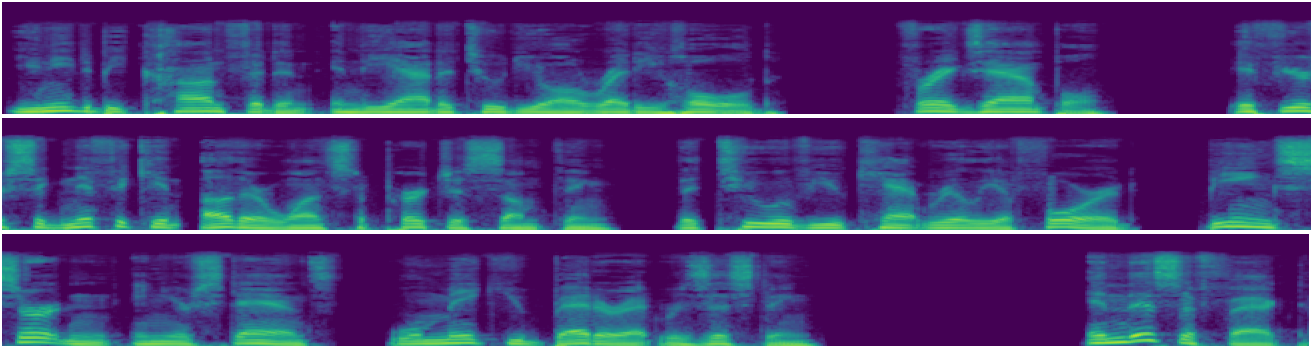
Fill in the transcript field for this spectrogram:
you need to be confident in the attitude you already hold. For example, if your significant other wants to purchase something the two of you can't really afford, being certain in your stance will make you better at resisting. In this effect,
